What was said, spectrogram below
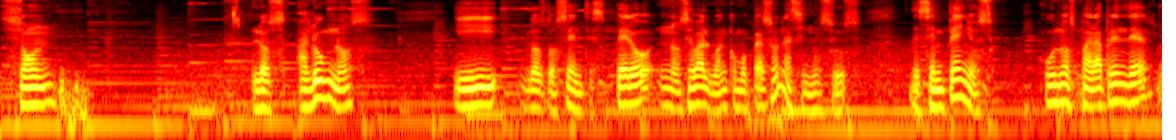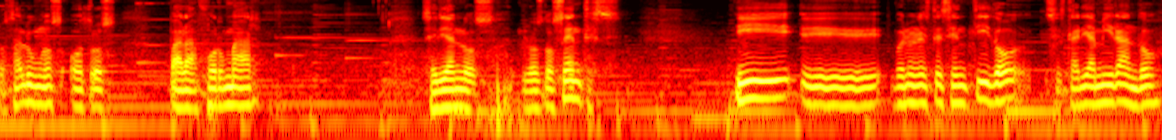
son los alumnos y los docentes, pero no se evalúan como personas, sino sus desempeños, unos para aprender, los alumnos, otros para formar, serían los, los docentes. Y eh, bueno, en este sentido se estaría mirando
